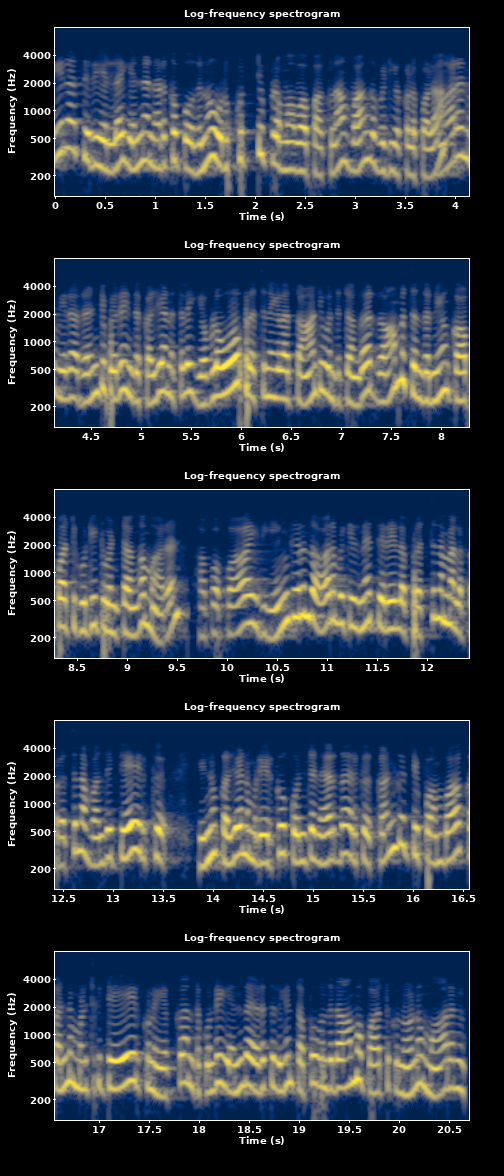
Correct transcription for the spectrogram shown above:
வீரா சீரியலில் என்ன நடக்க போகுதுன்னு ஒரு குட்டி ப்ரோமோவாக பார்க்கலாம். வாங்க வீடியோக்குள்ள போகலாம் மாறன் வீரா ரெண்டு பேரும் இந்த கல்யாணத்தில் எவ்வளவோ பிரச்சனைகளை தாண்டி வந்துட்டாங்க. ராமச்சந்திரனையும் காப்பாற்றி கூட்டிகிட்டு வந்துட்டாங்க மாறன். அப்பப்பா இது எங்கேருந்து ஆரம்பிக்குதுன்னே தெரியல. பிரச்சனை மேலே பிரச்சனை வந்துட்டே இருக்கு. இன்னும் கல்யாணம் முடியிருக்கு கொஞ்சம் நேரம் தான் இருக்குது கண்கட்டி பாம்பா கண்ணு முழிச்சுக்கிட்டே இருக்கணும். எக்காந்த கொண்டு எந்த இடத்துலையும் தப்பு வந்துடாமல் பார்த்துக்கணும்னு மாறன்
